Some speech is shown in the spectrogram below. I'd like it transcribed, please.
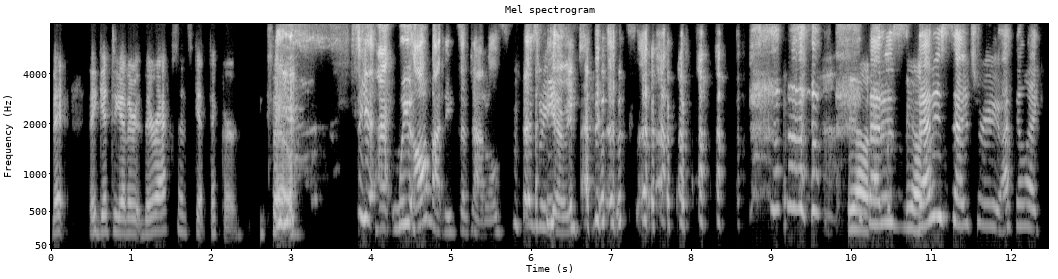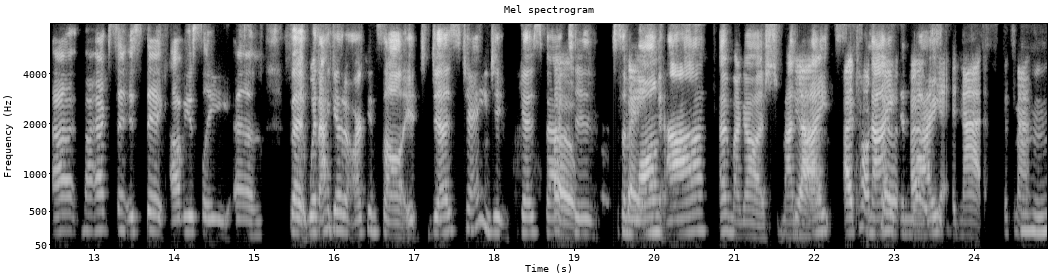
they, they get together, their accents get thicker. So yeah, we all might need subtitles as we go into this yeah that is yeah. that is so true i feel like I, my accent is thick obviously um, but when i go to arkansas it does change it goes back oh, to some same. long i oh my gosh my yeah. nights i talk night to, and oh, night yeah, night it's not mm-hmm.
